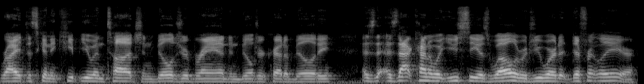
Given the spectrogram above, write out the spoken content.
right? That's going to keep you in touch and build your brand and build your credibility. Is, is that kind of what you see as well, or would you word it differently? Or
